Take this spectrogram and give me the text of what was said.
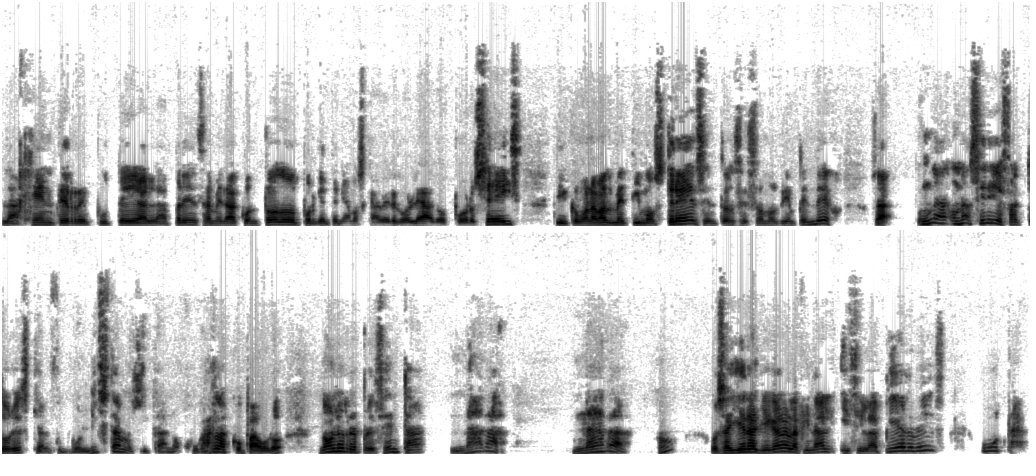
la gente reputea, la prensa me da con todo porque teníamos que haber goleado por 6 y como nada más metimos 3, entonces somos bien pendejos. O sea, una, una serie de factores que al futbolista mexicano jugar la Copa Oro no le representa nada, nada. O sea, y era llegar a la final y si la pierdes, puta.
